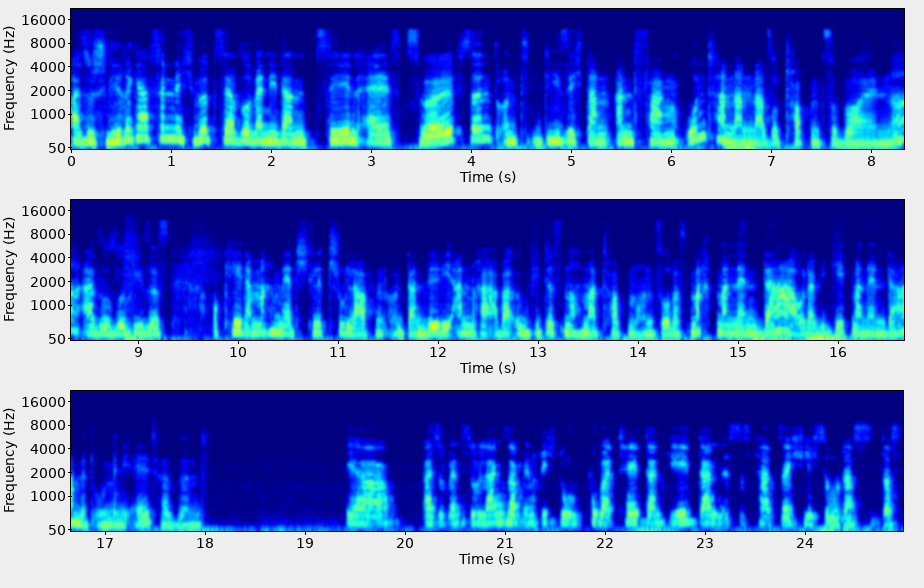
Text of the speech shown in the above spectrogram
Also schwieriger finde ich wird's ja so, wenn die dann 10, 11, 12 sind und die sich dann anfangen, untereinander so toppen zu wollen. Ne? Also so dieses, okay, dann machen wir jetzt Schlittschuhlaufen und dann will die andere aber irgendwie das nochmal toppen und so. Was macht man denn da oder wie geht man denn damit um, wenn die älter sind? Ja, also wenn es so langsam in Richtung Pubertät dann geht, dann ist es tatsächlich so, dass, dass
